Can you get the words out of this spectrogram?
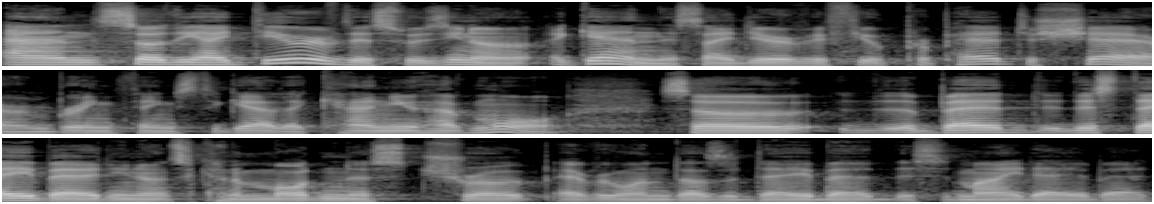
and so the idea of this was, you know, again, this idea of if you're prepared to share and bring things together, can you have more? So the bed, this day bed, you know, it's kind of modernist trope. Everyone does a day bed. This is my day bed.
